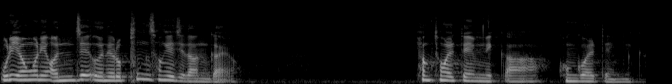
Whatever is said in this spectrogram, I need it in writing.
우리 영혼이 언제 은혜로 풍성해지던가요? 형통할 때입니까? 공고할 때입니까?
